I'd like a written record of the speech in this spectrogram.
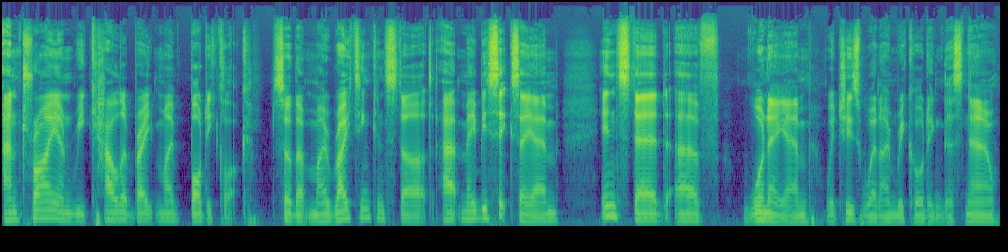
and try and recalibrate my body clock so that my writing can start at maybe 6 a.m. instead of 1 a.m., which is when I'm recording this now.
